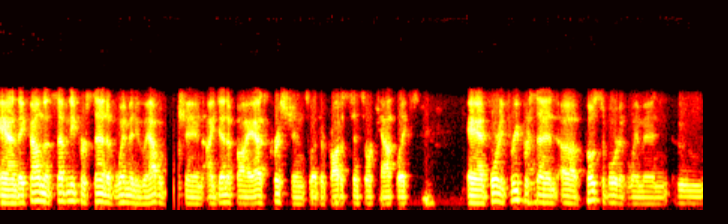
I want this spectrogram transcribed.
and they found that 70% of women who have abortion identify as Christians, whether Protestants or Catholics, and 43% of post-abortive women who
